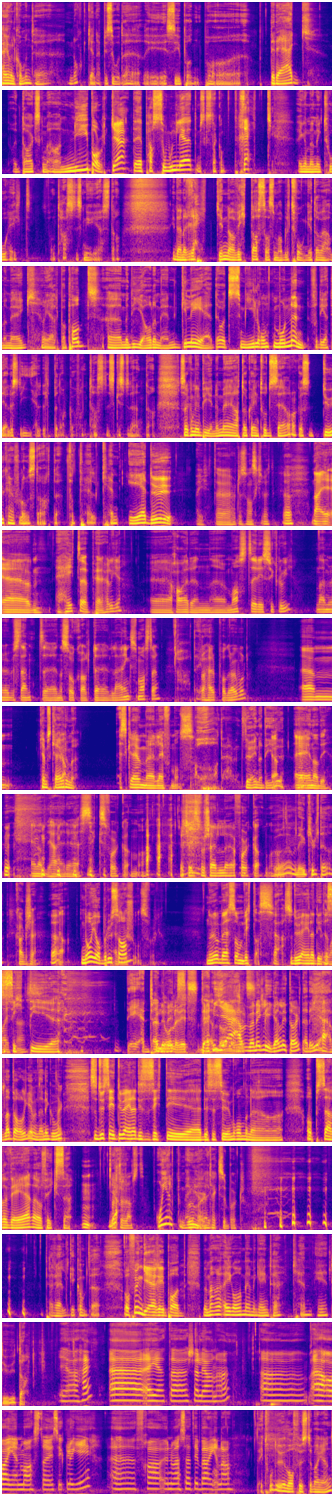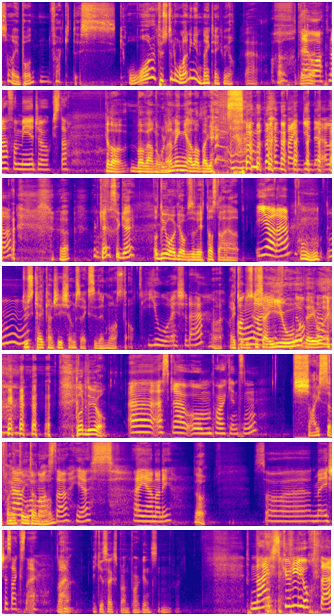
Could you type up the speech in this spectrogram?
Hei og velkommen til nok en episode her i Sypodden på Drag. Og I dag skal vi ha en ny bolke. Det er personlighet. Vi skal snakke om trekk. Jeg har med meg to helt fantastisk nye gjester. I den rekken av vittasser som har blitt tvunget til å være med meg og hjelpe pod. Eh, Men de gjør det med en glede og et smil rundt munnen, fordi at de har lyst til å hjelpe dere fantastiske studenter. Så kan vi begynne med at dere introduserer dere, så du kan få lov å starte. Fortell, hvem er du? Oi, det hørtes vanskelig ut. Ja. Nei, eh, jeg heter Per Helge. Jeg har en eh, master i psykologi. Nærmere bestemt eh, den såkalte læringsmasteren Ah, fra her på Dragvoll. Um, Hvem skrev Ja. du med? jeg skrev med Leif og Mons. Dæven. Du er en av de, Ja, du. jeg er en av de. En av de her eh, seks folkene og kjønnsforskjellfolkene. Ja, men det er jo kult, det. da. Kanskje. Ja. Ja. Nå jobber du som Nå jobber jeg som Vittas. Ja, Så du er en av de der som sitter i eh, Det er dårlig vits. vits. Det er en jævla, men jeg liker den litt òg. Den er jævla dårlig, men den er god. Takk. Så du, du er en av de som sitter i eh, disse Zoom-rommene og observerer og fikser. Mm, først og fremst. Og hjelper meg. Rumor tech support. Per Helge kom til å fungere i pod. Men jeg har òg med meg en til. Hvem er du, da? Ja, hei. Uh, jeg heter Kjeliana. Uh, jeg har òg en master i psykologi eh, fra Universitetet i Bergen. da. Jeg tror du er vår første bergenser i poden, faktisk. Og den første nordlendingen, jeg tenker meg ja. Det det åpner for mye jokes, da. Hva da? Var være nordlending eller bergenser? Begge deler. Ok, så gøy. Og du òg jobber så vidt da her. Gjør det. Mm. Mm. Du skrev kanskje ikke om sex i din master? Gjorde ikke det. Nei, jeg trodde du skulle si jo, nå. det gjorde jeg. Hva var det du gjorde? Uh, jeg skrev om Parkinson. Scheisse, fra en ting til en annen. Yes. Jeg er en av de. Ja. Så eh, Men ikke sex, nei. Nei. Ikke sex blant Parkinson. Nei, skulle gjort det.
